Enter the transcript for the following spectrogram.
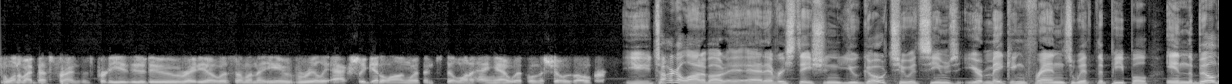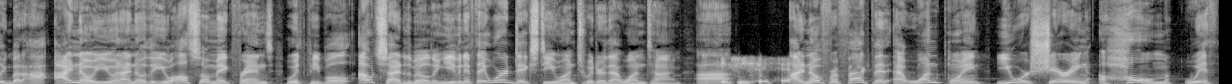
one of my best friends. It's pretty easy to do radio with someone that you really actually get along with and still want to hang out with when the show is over. You talk a lot about at every station you go to, it seems you're making friends with the people in the building. But I, I know you, and I know that you also make friends with people outside of the building, even if they were dicks to you on Twitter that one time. Uh, I know for a fact that at one point you were sharing a home with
